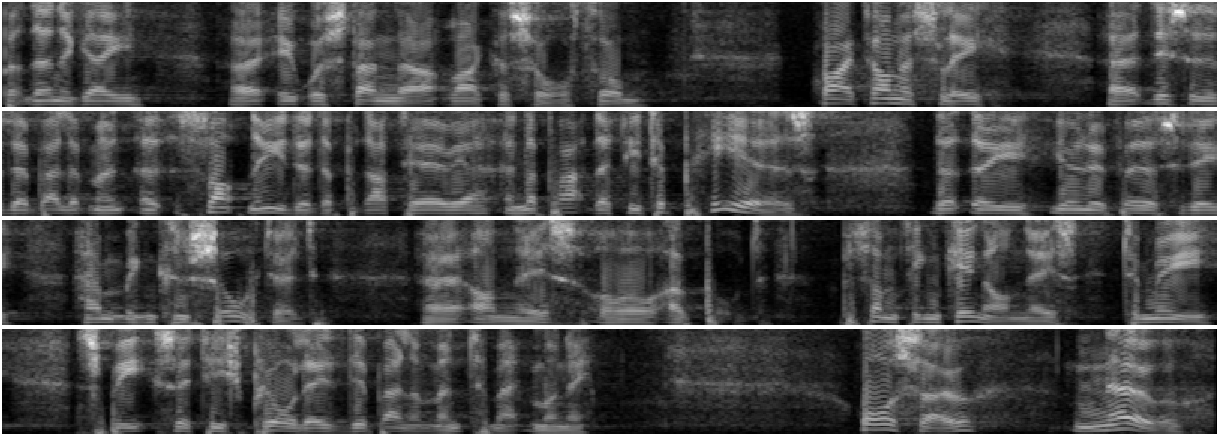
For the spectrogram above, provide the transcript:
but then again, uh, it will stand out like a sore thumb. Quite honestly, uh, this is a development that's not needed for that area, and the fact that it appears that the university haven't been consulted uh, on this or have put something in on this, to me, speaks that it's purely development to make money. Also, no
